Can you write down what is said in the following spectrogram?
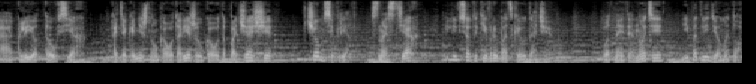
А клюет-то у всех. Хотя, конечно, у кого-то реже, у кого-то почаще. В чем секрет? В снастях или все-таки в рыбацкой удаче? Вот на этой ноте и подведем итог.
